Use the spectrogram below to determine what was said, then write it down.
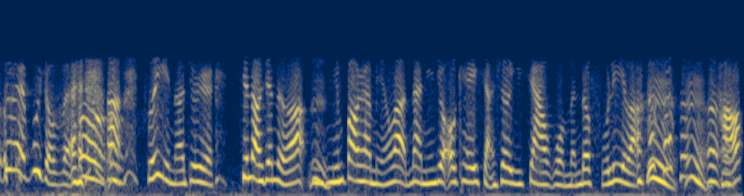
对，不收费。嗯啊嗯，所以呢，就是先到先得。嗯您报上名了，那您就 OK 享受一下我们的福利了。嗯 嗯，好，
